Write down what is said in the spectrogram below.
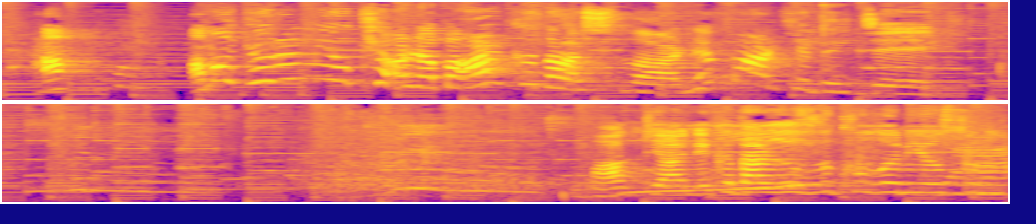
Evet. A- ama görünmüyor ki araba arkadaşlar. Ne fark edecek? Bak ya ne kadar hızlı kullanıyorsun.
